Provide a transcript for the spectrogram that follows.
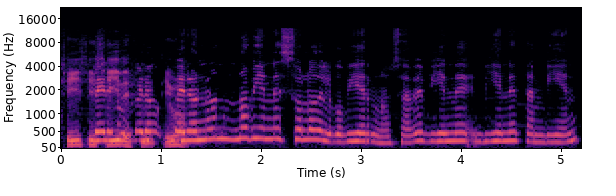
sí, pero, sí, pero, pero, no, no viene solo del gobierno, ¿sabe? Viene, viene también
